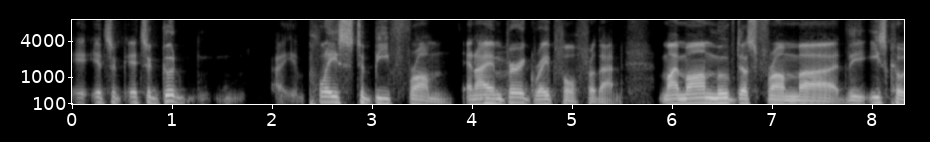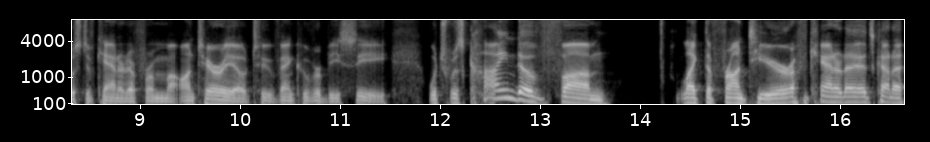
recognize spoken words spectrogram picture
it's a it's a good place to be from and i am mm-hmm. very grateful for that my mom moved us from uh, the east coast of canada from uh, ontario to vancouver bc which was kind of um, like the frontier of canada it's kind of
